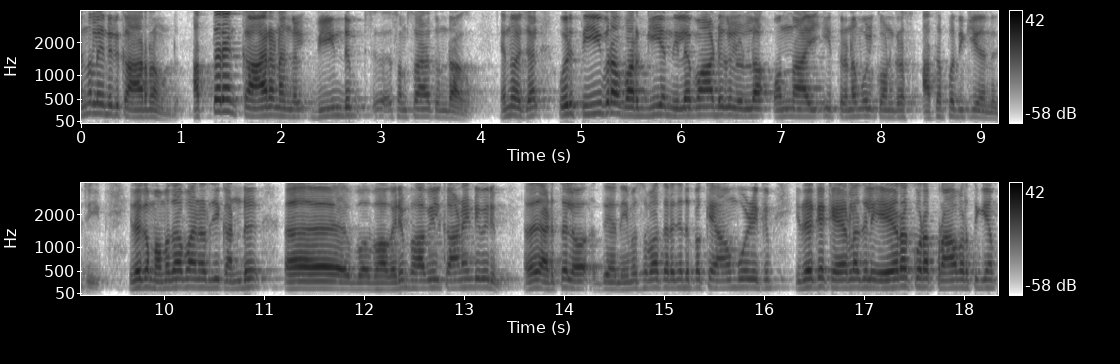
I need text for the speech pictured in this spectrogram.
എന്നുള്ളതിനൊരു കാരണമുണ്ട്. അത്തരം കാരണങ്ങൾ വീണ്ടും സംസ്ഥാനത്തുണ്ടാകും. എന്ന് വെച്ചാൽ ഒരു തീവ്ര വർഗീയ നിലപാടുകളുള്ള ഒന്നായി ഈ തൃണമൂൽ കോൺഗ്രസ് അധപ്പതിക്കുക തന്നെ ചെയ്യും. ഇതൊക്കെ മമതാ ബാനർജി കണ്ട് വരും ഭാവിയിൽ കാണേണ്ടി വരും. അതായത് അടുത്ത ലോ നിയമസഭാ തെരഞ്ഞെടുപ്പൊക്കെ ആകുമ്പോഴേക്കും ഇതൊക്കെ കേരളത്തിൽ ഏറെക്കുറെ പ്രാവർത്തികം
